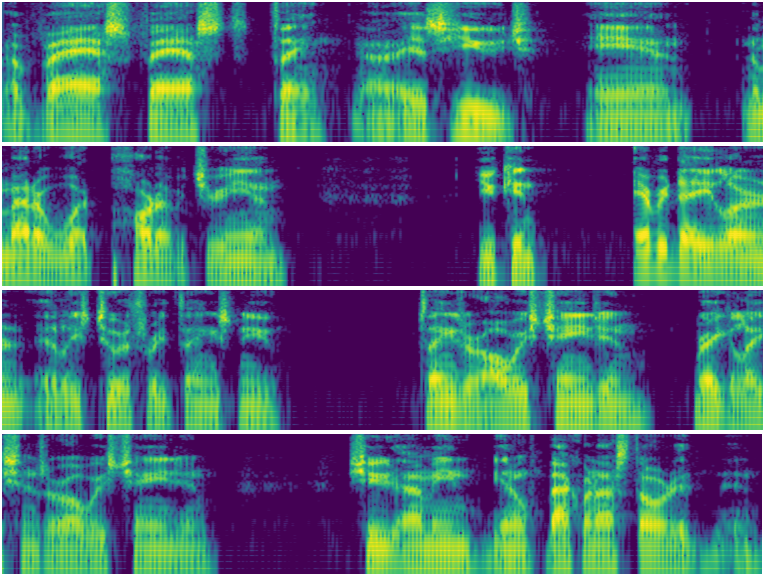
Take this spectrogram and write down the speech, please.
a vast, vast thing. Uh, it's huge, and no matter what part of it you're in, you can every day learn at least two or three things new. Things are always changing. Regulations are always changing. Shoot, I mean, you know, back when I started,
